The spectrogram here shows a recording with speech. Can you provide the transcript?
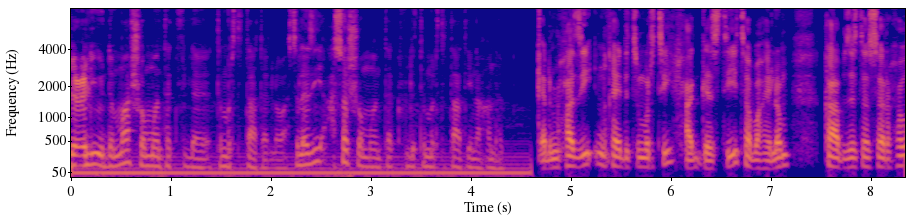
ልዕሊኡ ድማ ሸሞንተ ክፍሊ ትምህርትታት ኣለዋ ስለዚ ዓሰር ሸሞንተ ክፍሊ ትምህርትታት ኢና ክንህብ ቅድሚ ሐዚ ንኸይዲ ትምህርቲ ሓገዝቲ ተባሂሎም ካብ ዝተሰርሑ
